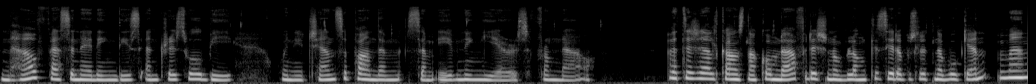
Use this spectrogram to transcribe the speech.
And how fascinating these entries will be when you chance upon them some evening years from now. Vet ikke helt hva han snakker om der, for det er ikke noen blanke sider på slutten av boken, men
